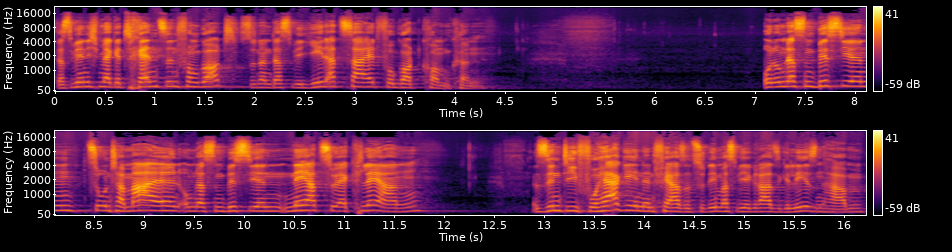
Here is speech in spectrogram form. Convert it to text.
Dass wir nicht mehr getrennt sind von Gott, sondern dass wir jederzeit vor Gott kommen können. Und um das ein bisschen zu untermalen, um das ein bisschen näher zu erklären, sind die vorhergehenden Verse zu dem, was wir gerade gelesen haben,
